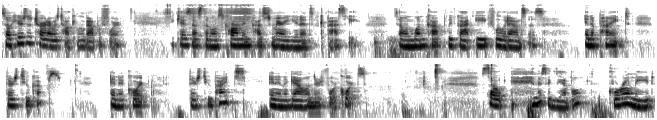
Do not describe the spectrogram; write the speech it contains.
So here's the chart I was talking about before. It gives us the most common customary units of capacity. So in one cup, we've got eight fluid ounces. In a pint, there's two cups. In a quart, there's two pints. And in a gallon, there's four quarts. So in this example, Coral made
